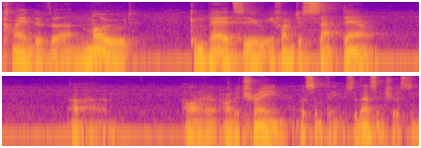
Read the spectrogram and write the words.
kind of uh, mode compared to if I'm just sat down. Uh, on a, on a train or something. So that's interesting.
